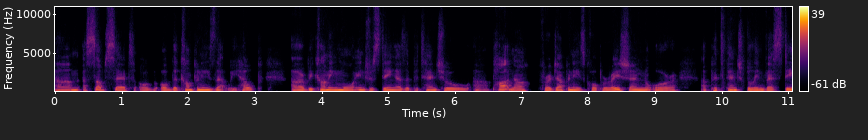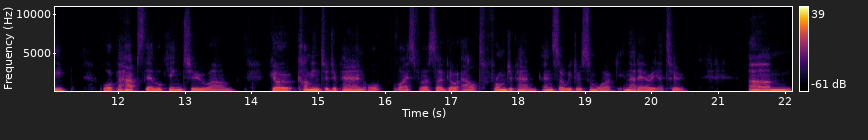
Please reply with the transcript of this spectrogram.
um, a subset of, of the companies that we help are becoming more interesting as a potential uh, partner for a Japanese corporation or a potential investee, or perhaps they're looking to um, go come into Japan or vice versa, go out from Japan. And so we do some work in that area too. Um,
